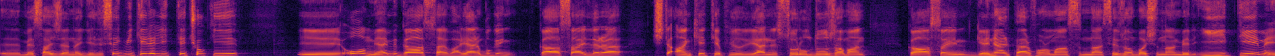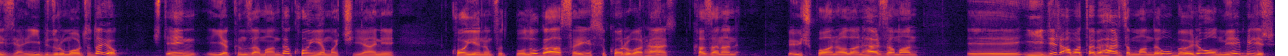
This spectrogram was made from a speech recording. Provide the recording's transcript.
e, mesajlarına gelirsek bir kere ligde çok iyi e, olmayan bir Galatasaray var. Yani bugün Galatasaraylılara işte anket yapılıyor. Yani sorulduğu zaman Galatasaray'ın genel performansından sezon başından beri iyi diyemeyiz. Yani iyi bir durum ortada yok. İşte en yakın zamanda Konya maçı. Yani Konya'nın futbolu Galatasaray'ın skoru var. Ha, kazanan ve 3 puanı alan her zaman e, iyidir ama tabii her zaman da bu böyle olmayabilir.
